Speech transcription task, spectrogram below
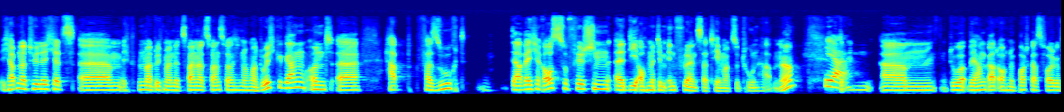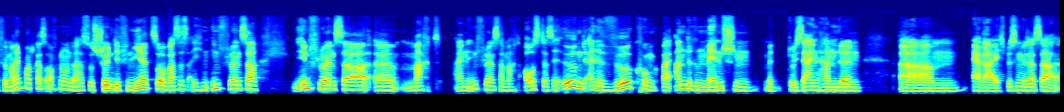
ich habe natürlich jetzt, ähm, ich bin mal durch meine 222 nochmal durchgegangen und äh, habe versucht, da welche rauszufischen, äh, die auch mit dem Influencer-Thema zu tun haben. Ne? Ja. Denn, ähm, du, wir haben gerade auch eine Podcast-Folge für meinen Podcast aufgenommen. Da hast du es schön definiert. So, was ist eigentlich ein Influencer? Ein Influencer äh, macht ein Influencer macht aus, dass er irgendeine Wirkung bei anderen Menschen mit durch sein Handeln ähm, erreicht, beziehungsweise dass er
